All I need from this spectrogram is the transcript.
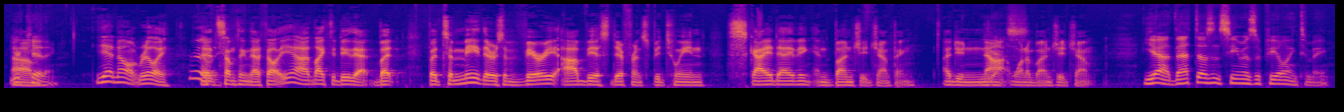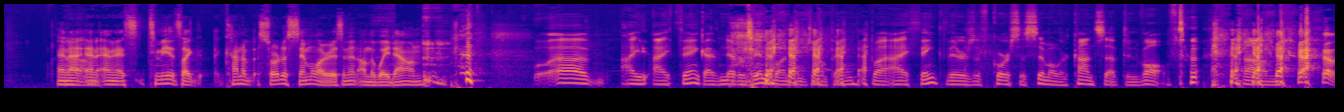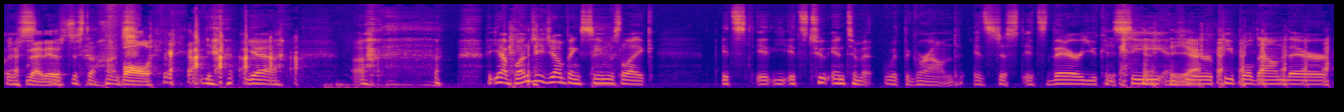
You're Um, kidding. Yeah, no, really. Really? It's something that I felt, yeah, I'd like to do that. But but to me there's a very obvious difference between skydiving and bungee jumping. I do not Yes. want to bungee jump. Yeah, that doesn't seem as appealing to me. And I Um, and, and it's to me it's like kind of sort of similar, isn't it, on the way down? Uh, I I think I've never been bungee jumping, but I think there's of course a similar concept involved. um, there's, that there's just a hunch. falling. Yeah, yeah, uh, yeah. Bungee jumping seems like it's it, it's too intimate with the ground. It's just it's there. You can see and Yeah. hear people down there,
